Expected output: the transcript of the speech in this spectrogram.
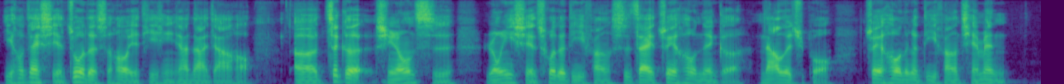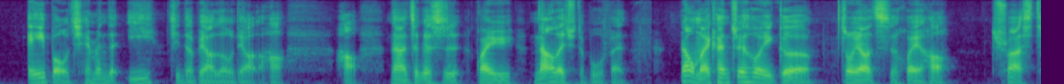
以后在写作的时候也提醒一下大家哈，呃，这个形容词容易写错的地方是在最后那个 knowledgeable 最后那个地方前面 able 前面的 e 记得不要漏掉了哈。好，那这个是关于 knowledge 的部分，让我们来看最后一个重要词汇哈，trust，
